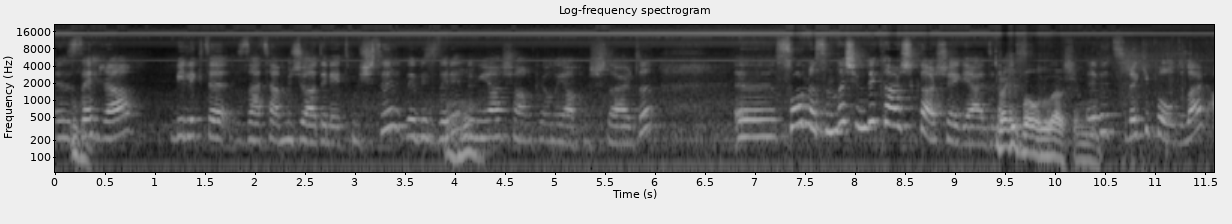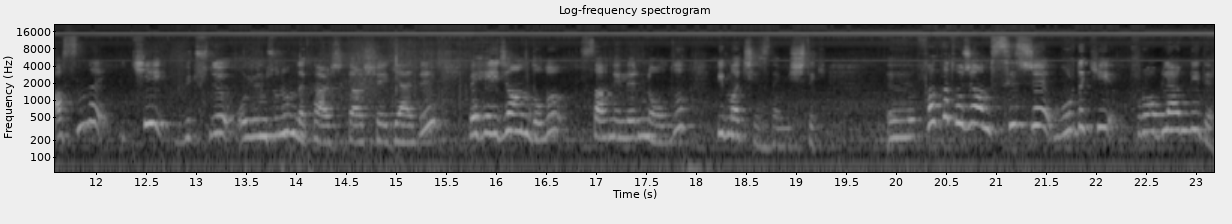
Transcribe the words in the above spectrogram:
e, Zehra birlikte zaten mücadele etmişti ve bizleri dünya şampiyonu yapmışlardı. E, sonrasında şimdi karşı karşıya geldiler. Rakip oldular şimdi. Evet rakip oldular. Aslında iki güçlü oyuncunun da karşı karşıya geldiği ve heyecan dolu sahnelerin olduğu bir maç izlemiştik. E, fakat hocam sizce buradaki problem nedir?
